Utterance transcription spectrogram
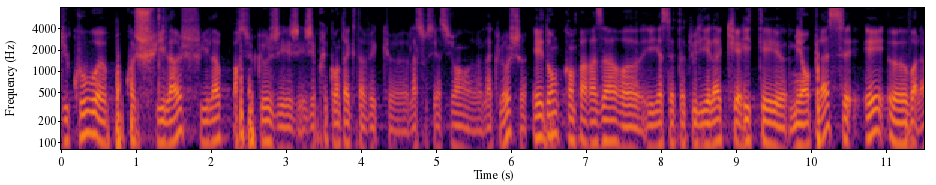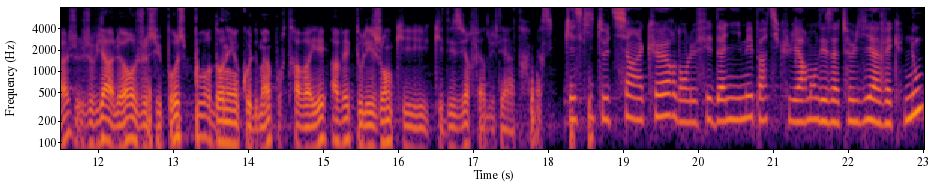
du coup, euh, pourquoi je suis là? Je suis là parce que j'ai pris contact avec euh, l'association euh, La Cloche. Et donc, comme par hasard, il y a cet atelier-là qui a été mis en place. Et voilà, je, viens à l'heure, je suppose, pour donner un coup de main, pour travailler avec tous les gens qui, qui désirent faire du théâtre. Merci. Qu'est-ce qui te tient à cœur dans le fait d'animer particulièrement des ateliers avec nous?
